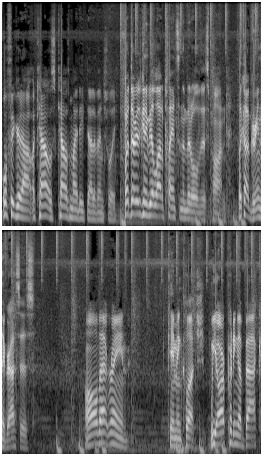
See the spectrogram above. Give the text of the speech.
We'll figure it out. Cows, cows might eat that eventually. But there is gonna be a lot of plants in the middle of this pond. Look how green the grass is. All that rain came in clutch. We are putting a back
